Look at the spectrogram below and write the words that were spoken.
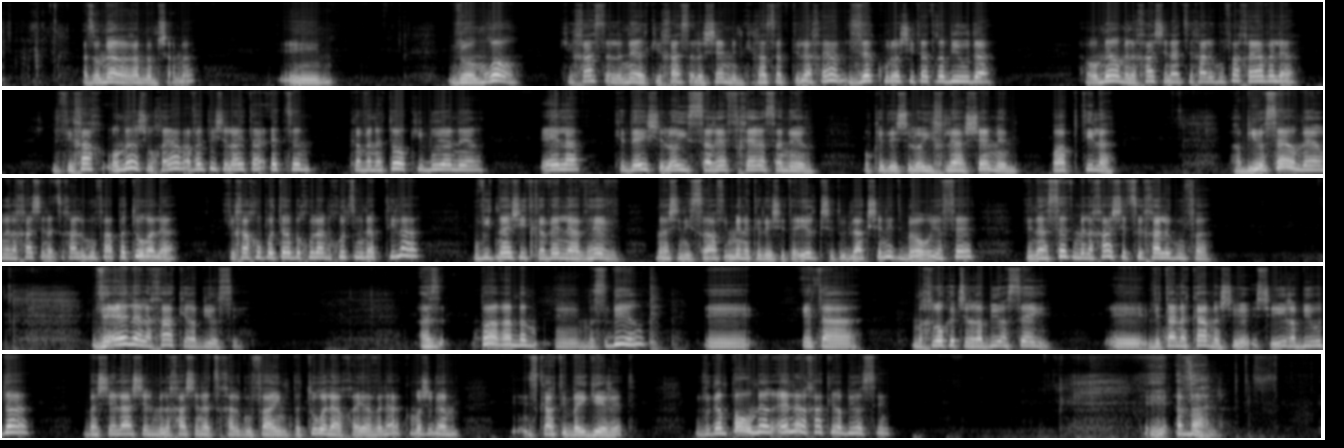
אז אומר הרמב"ם שמה, ואומרו, כי חס על הנר, כי חס על השמן, כי חס על פתילה חייב, זה כולו שיטת רבי יהודה. האומר מלאכה שאינה צריכה לגופה חייב עליה. לפיכך אומר שהוא חייב, אף על פי שלא הייתה עצם כוונתו כיבוי הנר, אלא כדי שלא יישרף חרס הנר, או כדי שלא יכלה השמן, או הפתילה. רבי יוסי אומר, מלאכה שאינה צריכה לגופה פטור עליה. לפיכך הוא פוטר בכולן חוץ מן הפתילה, ובתנאי שהתכוון להבהב מה שנשרף ממנה כדי שתאיר כשתודלק שנית באור יפה, ונעשית מלאכה שצריכה לגופה. ואין הלכה כרבי יוסי. אז פה הרמב"ם אה, מסביר אה, את המחלוקת של רבי יוסי אה, ותנא קמא, שהיא רבי יהודה, בשאלה של מלאכה צריכה לגופה, האם פטור עליה או חייב עליה, כמו שגם הזכרתי באיגרת. וגם פה הוא אומר, אין הלכה כרבי יוסי. אה, אבל,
